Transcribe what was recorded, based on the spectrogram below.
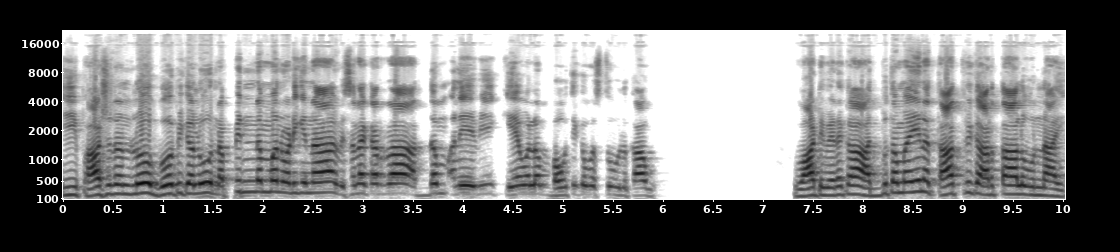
ఈ పాశురంలో గోపికలు నప్పిన్నమ్మను అడిగిన విసనకర్ర అద్దం అనేవి కేవలం భౌతిక వస్తువులు కావు. వాటి వెనుక అద్భుతమైన తాత్విక అర్థాలు ఉన్నాయి.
